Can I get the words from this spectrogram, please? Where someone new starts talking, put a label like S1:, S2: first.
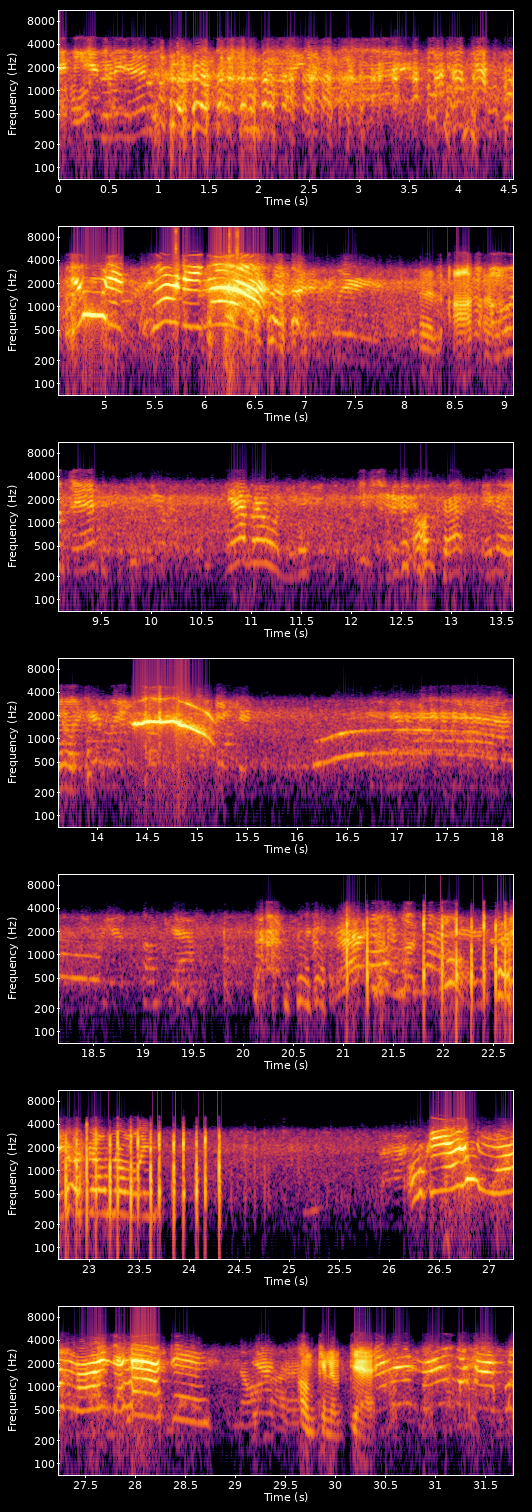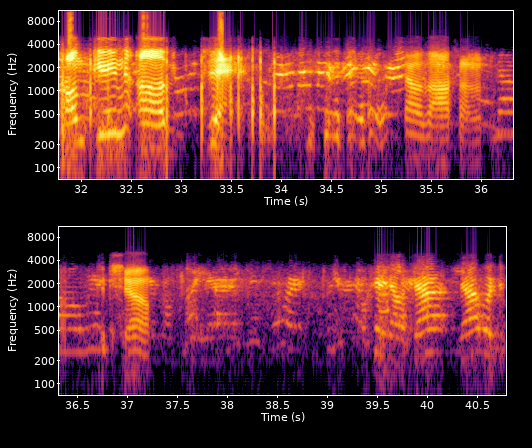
S1: it's burning up!
S2: That is awesome.
S3: Yeah, but I won't need it. Oh crap, maybe I will.
S4: That
S2: Pumpkin of death. Pumpkin of death. That was awesome. Good show.
S4: Okay, now that that would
